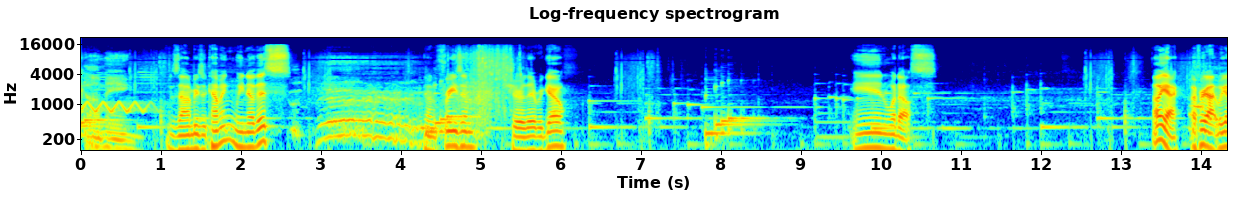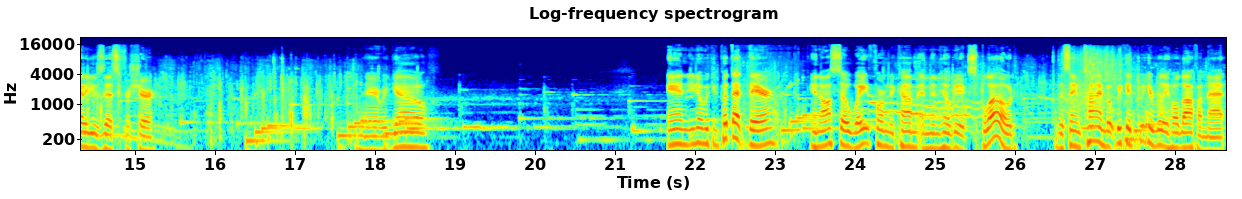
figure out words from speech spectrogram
coming. The zombies are coming. We know this. Gonna freeze them. Sure, there we go. And what else? Oh yeah, I forgot. We got to use this for sure. There we go. And you know, we can put that there and also wait for him to come and then he'll be explode at the same time, but we could we could really hold off on that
